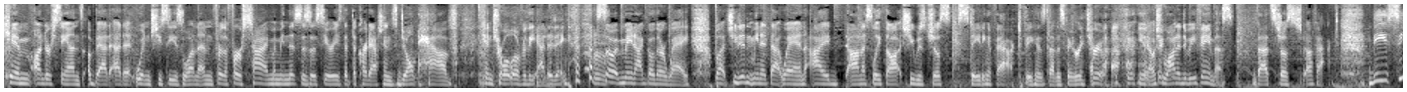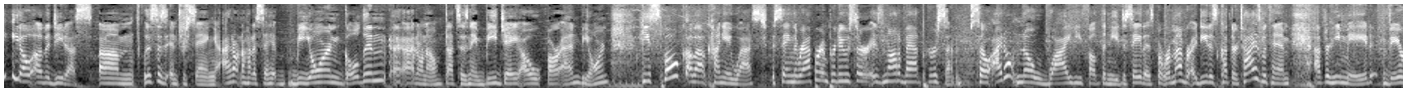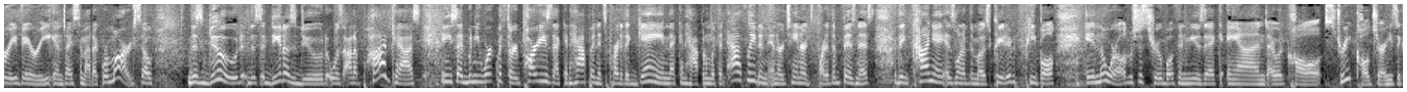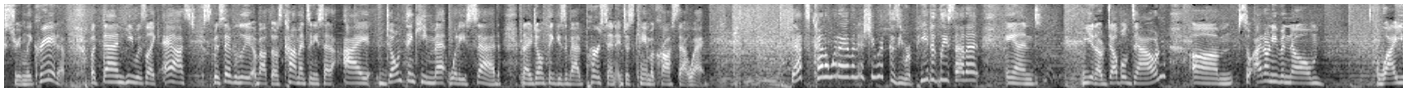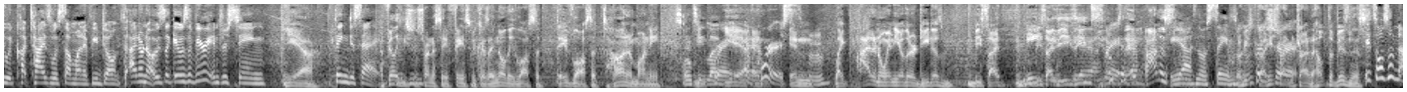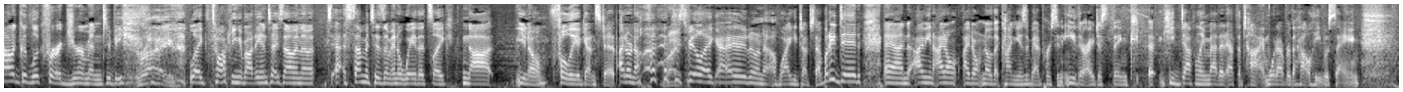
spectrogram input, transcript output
Kim understands a bad edit when she sees one. And for the first time, I mean, this is a series that the Kardashians don't have control over the editing. so it may not go their way. But she didn't mean it that way. And I honestly thought she was just stating a fact because that is very true. you know, she wanted to be famous. That's just a fact. The CEO of Adidas, um, this is interesting. I don't know how to say it. Bjorn Gulden. I I don't know. That's his name. B J O R N. Bjorn. He spoke about Kanye West, saying the rapper and producer is not a bad person. So I don't know why he felt the need to say this, but remember, Adidas cut their ties with him after he made very, very anti Semitic remarks. So this dude, this Adidas dude, was on a podcast and he said, when you work with third parties, that can happen. It's part of the game. That can happen with an athlete, an entertainer. It's part of the business. I think Kanye is one of the most creative people in the world, which is true both in music and I would call street culture. He's extremely creative. But then he was like asked specifically about those comments and he said, I don't think he meant what he said and I don't think he's a bad person. It just came across that way. That's kind of what I have an issue with because he repeatedly said it and, you know, doubled down. Um, so I don't even know why you would cut ties with someone if you don't. Th- I don't know. It was like, it was a very interesting Yeah. thing to say. I feel like he's just trying to save face because I know they lost a they've lost a ton of money Since he left. Right. Yeah, Of and- course. And mm-hmm. like I don't know any other Adidas besides besides Yeezys. Yeah. You know Right. Honestly. Yeah, no, same. So he's, For he's trying to try to help the business. It's also not a good look for a German to be Right. like talking about anti-Semitism in a way that's like not, you know, fully against it. I don't know. I Right. just feel like I don't know why he touched that, but he did. And I mean, I don't, I don't know that Kanye is a bad person either. I just think uh, he definitely met it at the time, whatever the hell he was saying.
